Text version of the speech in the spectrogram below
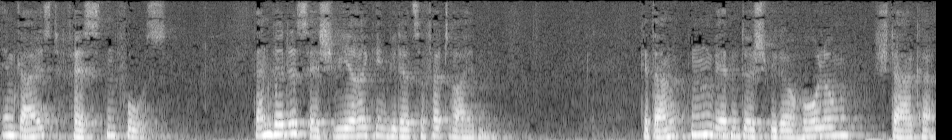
im Geist festen Fuß. Dann wird es sehr schwierig, ihn wieder zu vertreiben. Gedanken werden durch Wiederholung stärker.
